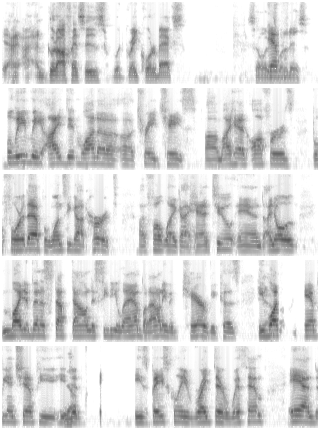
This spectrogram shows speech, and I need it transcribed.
and good offenses with great quarterbacks. So it yeah, is what it is. Believe me, I didn't want to uh, trade Chase. Um, I had offers before that, but once he got hurt, I felt like I had to. And I know it might have been a step down to CeeDee Lamb, but I don't even care because he yeah. won championship. He he yeah. did. He's basically right there with him. And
